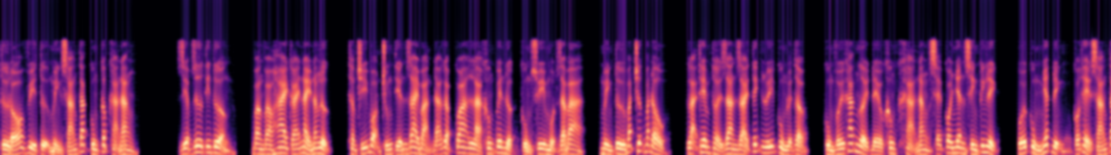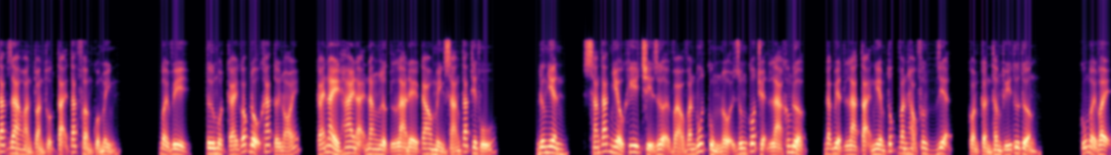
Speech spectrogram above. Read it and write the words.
từ đó vì tự mình sáng tác cung cấp khả năng. Diệp dư tin tưởng, bằng vào hai cái này năng lực, thậm chí bọn chúng tiến giai bản đã gặp qua là không quên được cùng suy một ra ba, mình từ bắt trước bắt đầu, lại thêm thời gian giải tích lũy cùng luyện tập, cùng với khác người đều không khả năng sẽ có nhân sinh kinh lịch, cuối cùng nhất định có thể sáng tác ra hoàn toàn thuộc tại tác phẩm của mình. Bởi vì từ một cái góc độ khác tới nói, cái này hai đại năng lực là đề cao mình sáng tác thiên phú. Đương nhiên, sáng tác nhiều khi chỉ dựa vào văn bút cùng nội dung cốt truyện là không được, đặc biệt là tại nghiêm túc văn học phương diện, còn cần thâm thúy tư tưởng. Cũng bởi vậy,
